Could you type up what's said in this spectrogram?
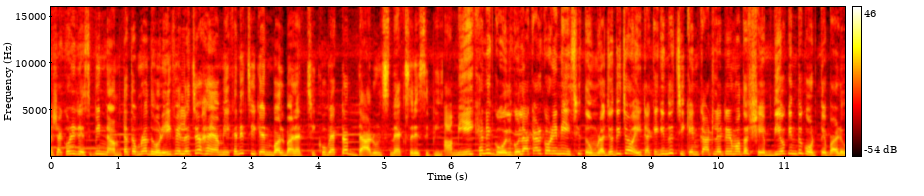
আশা করি রেসিপির নামটা তোমরা ধরেই ফেলেছো হ্যাঁ আমি এখানে চিকেন বল বানাচ্ছি। খুব একটা দারুণ স্ন্যাক্স রেসিপি আমি এইখানে গোল গোল আকার করে নিয়েছি, তোমরা যদি চাও, এটাকে কিন্তু চিকেন কাটলেটের মতো শেপ দিয়েও কিন্তু করতে পারো।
